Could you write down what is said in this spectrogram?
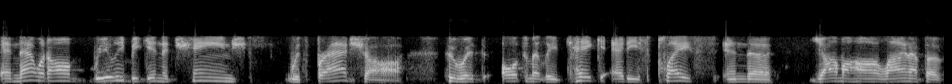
and that would all really begin to change with Bradshaw, who would ultimately take Eddie's place in the Yamaha lineup of,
